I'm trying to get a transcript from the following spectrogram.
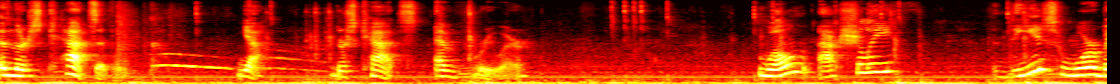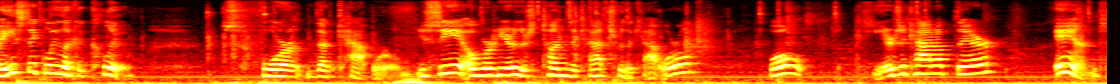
and there's cats everywhere? Yeah, there's cats everywhere. Well, actually, these were basically like a clue for the cat world. You see over here, there's tons of cats for the cat world. Well, here's a cat up there, and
